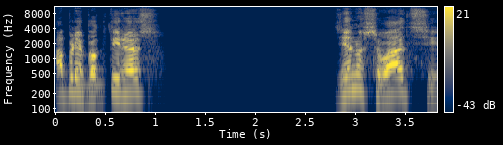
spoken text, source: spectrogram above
આપણે ભક્તિ રસ જેનો સ્વાદ છે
